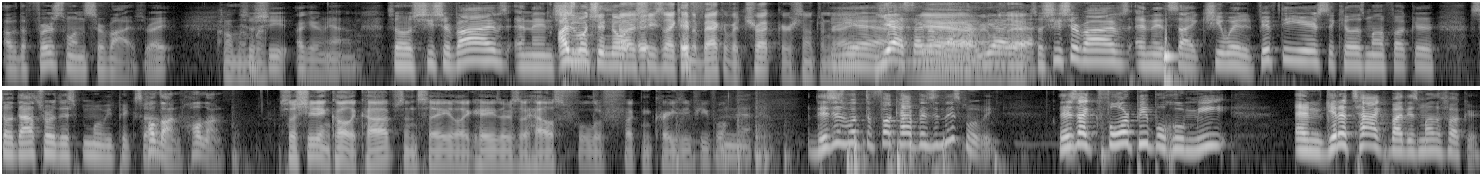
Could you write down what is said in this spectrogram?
of the first one survives, right? I don't remember. So she again, yeah. So she survives, and then she, I just want you to know. i- she's like if- in the back of a truck or something, right? Yeah. Yes, I remember Yeah, that. one. remember yeah, that. yeah. So she survives, and it's like she waited 50 years to kill this motherfucker. So that's where this movie picks up. Hold on, hold on. So she didn't call the cops and say like, "Hey, there's a house full of fucking crazy people." Yeah. This is what the fuck happens in this movie. There's like four people who meet and get attacked by this motherfucker,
